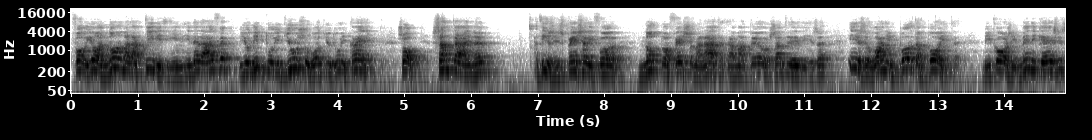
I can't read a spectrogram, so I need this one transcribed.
for your normal activity in, in the life, you need to reduce what you do in training. So sometimes uh, this, especially for not professional athlete, amateur or something like this, is one important point because in many cases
